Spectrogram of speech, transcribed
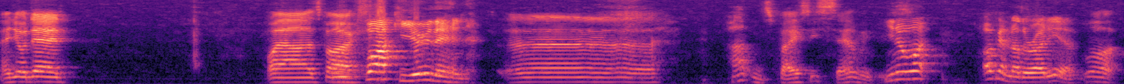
And you're dead. Wow, that's Well, fucked. fuck you then. Uh, Heart and Spacey sandwich. You know what? I've got another idea. What?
